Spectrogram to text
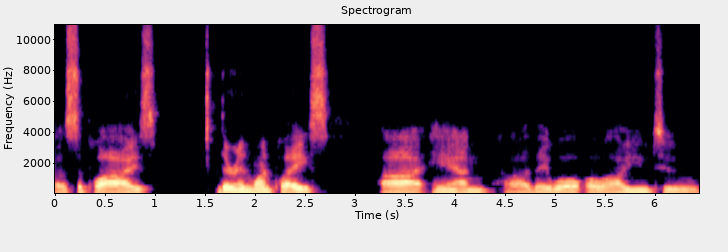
uh, supplies. They're in one place. uh, and uh, they will allow you to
